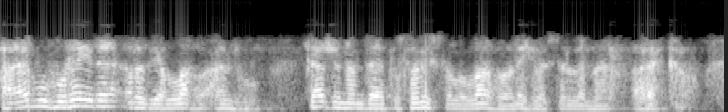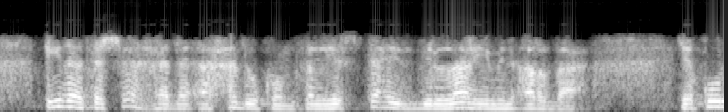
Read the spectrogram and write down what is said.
A Ebu Hureyre radijallahu anhu kaže nam da je poslanik sallallahu alaihi wa sallam rekao إذا تشهد أحدكم فليستعذ بالله من أربع يقول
